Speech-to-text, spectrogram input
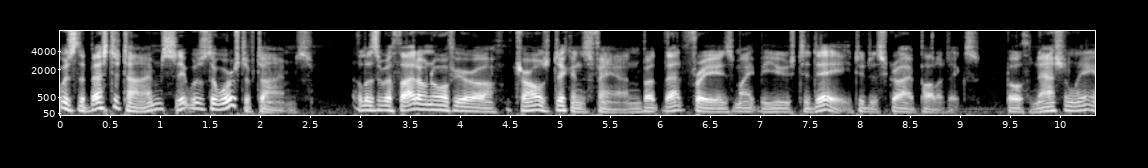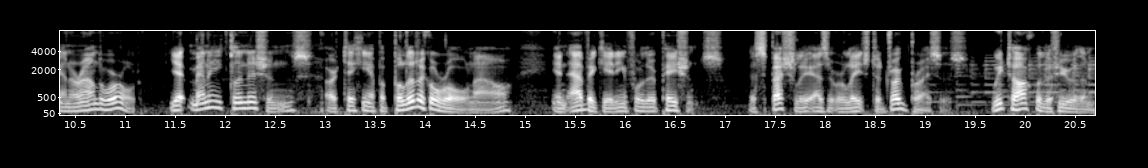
was the best of times, it was the worst of times. Elizabeth, I don't know if you're a Charles Dickens fan, but that phrase might be used today to describe politics, both nationally and around the world. Yet many clinicians are taking up a political role now in advocating for their patients, especially as it relates to drug prices. We talk with a few of them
